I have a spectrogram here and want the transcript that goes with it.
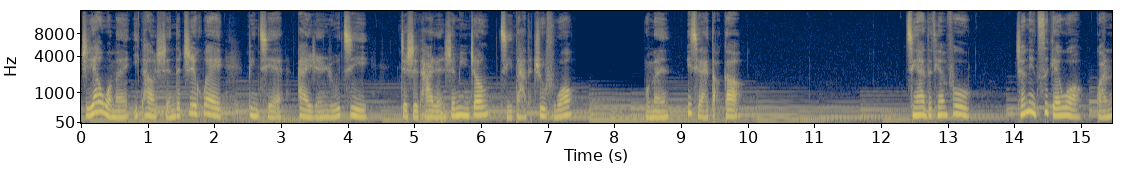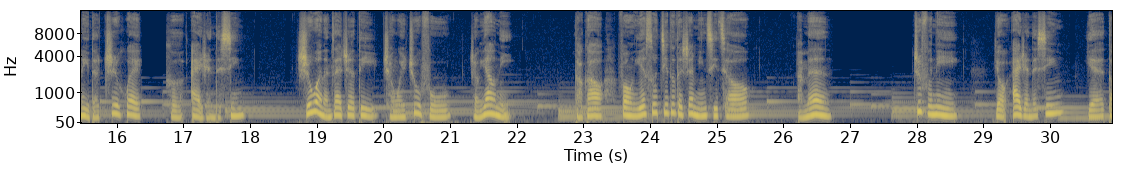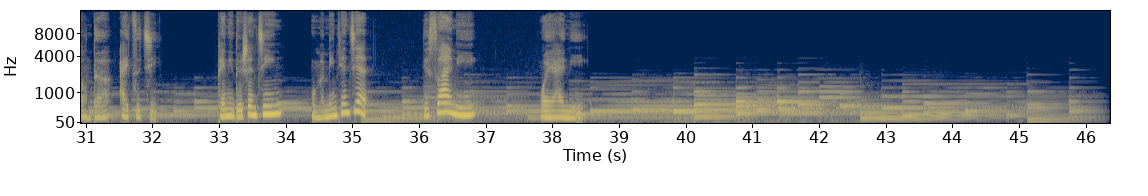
只要我们依靠神的智慧，并且爱人如己，就是他人生命中极大的祝福哦。我们一起来祷告，亲爱的天父，求你赐给我管理的智慧。和爱人的心，使我能在这地成为祝福，荣耀你。祷告，奉耶稣基督的圣名祈求，阿门。祝福你有爱人的心，也懂得爱自己。陪你读圣经，我们明天见。耶稣爱你，我也爱你。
